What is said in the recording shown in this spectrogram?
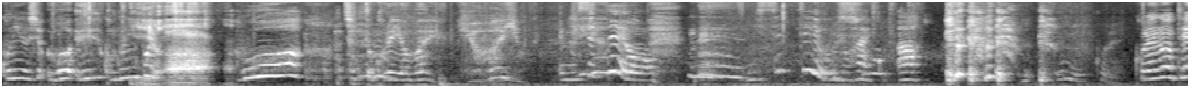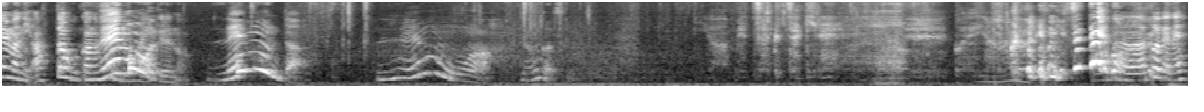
ここに後ろうわえー、こんなにいっぱいいるうわちょっとこれやばい。やばいよ。え見せてよ。ね見せてよはい。あ何これこれのテーマに合った他のシールも入ってるの。レモンだ。レモンは。何月いやめちゃくちゃ綺麗。これやばい。これ見せて。よあーそうだね。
